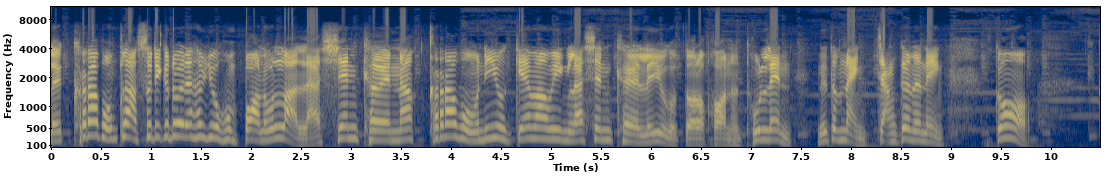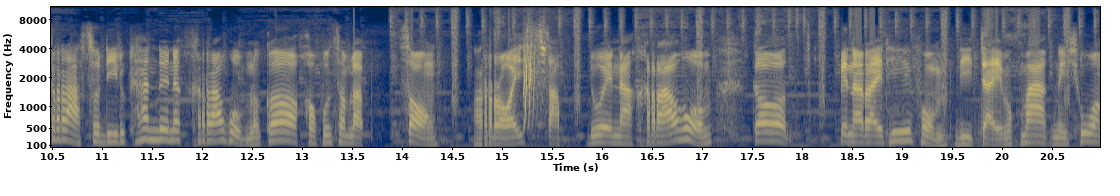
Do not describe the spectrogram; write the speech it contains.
เลยครับผมกลับสวัสดีกันด้วยนะครับอยู่ผมปอนนวลหลานและเช่นเคยนะครับผมวันนี้อยู่เกมมาวิงและเช่นเคยและอยู่กับตัวละครของทุนเล่นในตำแหน่งจังเกิลนั่นเอง ก็กราบสวัสดีทุกท่านด้วยนะครับผมแล้วก็ขอบคุณสำหรับ 200 ซับด้วยนะครับผมก็เป็นอะไรที่ผมดีใจมากๆในช่วง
